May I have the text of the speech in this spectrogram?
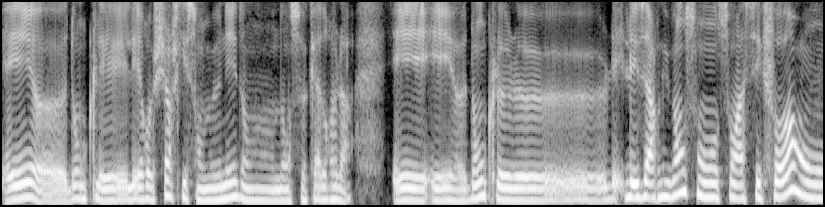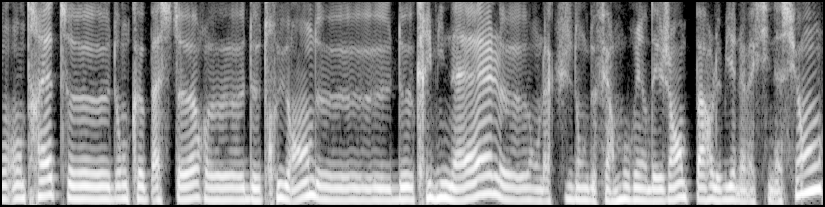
et euh, donc les, les, recherches qui sont menées dans, dans ce cadre-là. Et, et, euh, donc le, le, les, les, arguments sont, sont, assez forts. On, on traite euh, donc Pasteur euh, de truand, de, de criminel. On l'accuse donc de faire mourir des gens par le biais de la vaccination.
